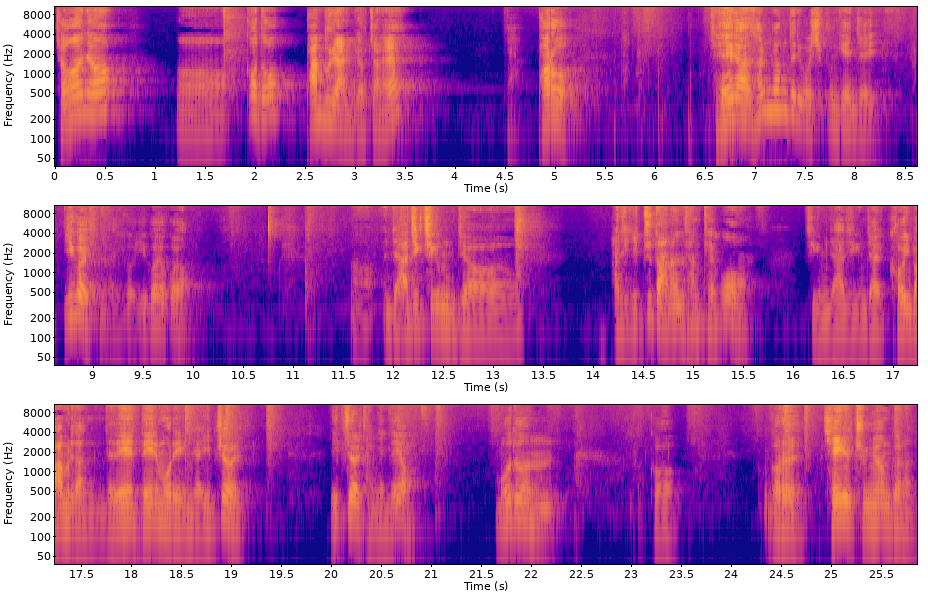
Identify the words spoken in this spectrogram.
전혀 어, 꺼도 반불이라는 게 없잖아요. 자, 바로 제가 설명드리고 싶은 게 이제 이거였습니다. 이거 이거였고요. 어, 이제 아직 지금 저 아직 입주도 안 한 상태고 지금 이제 아직 이제 거의 마무리 단 내일, 내일 모레 이제 입주할 입주할 단계인데요. 모든 그 거를 제일 중요한 거는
